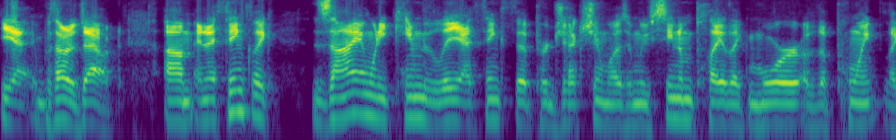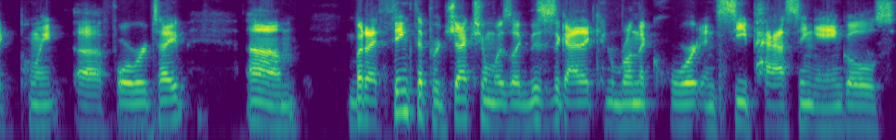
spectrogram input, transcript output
Yeah, without a doubt. Um, and I think like Zion, when he came to the league, I think the projection was, and we've seen him play like more of the point, like point uh, forward type. Um, but I think the projection was like, this is a guy that can run the court and see passing angles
